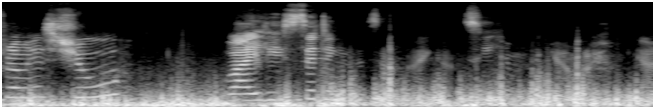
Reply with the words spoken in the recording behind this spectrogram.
from his shoe while he's sitting in the sand. I can't see him in the camera. Yeah.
